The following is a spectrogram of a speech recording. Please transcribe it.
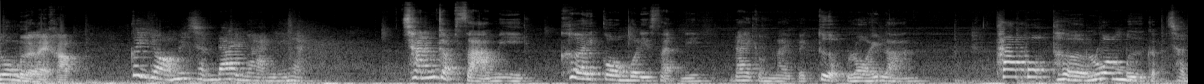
ร่วมมืออะไรครับ ก็ยอมให้ฉันได้งานนี้ไง ฉันกับสามีเคยโกงบริษัทนี้ได้กำไรไปเกือบร้อยล้าน ถ้าพวกเธอร่วมมือกับฉัน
